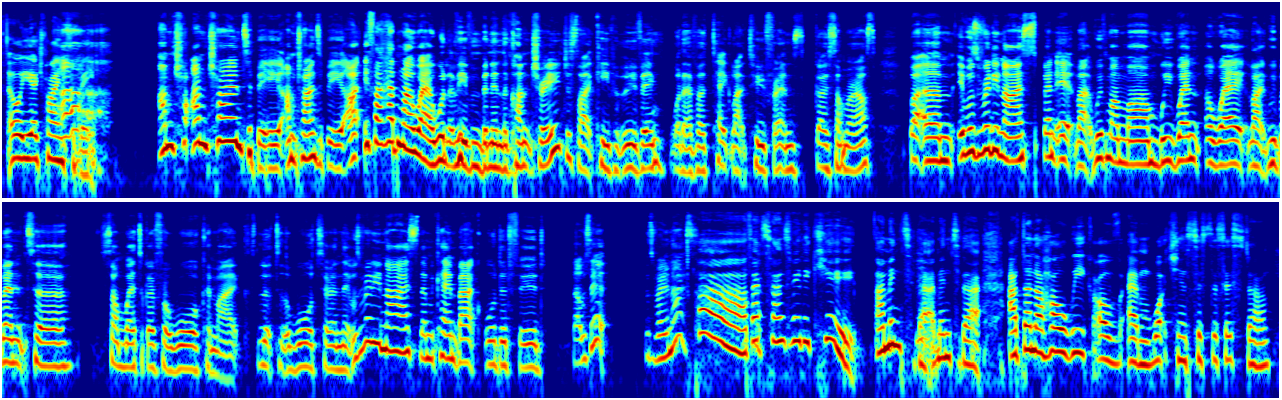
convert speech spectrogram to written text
Or you're trying to be. I'm try- I'm trying to be. I'm trying to be. I, if I had my way, I wouldn't have even been in the country. Just like keep it moving, whatever. Take like two friends, go somewhere else. But um, it was really nice. Spent it like with my mom. We went away. Like we went to somewhere to go for a walk and like looked at the water, and it was really nice. Then we came back, ordered food. That was it. It was very nice. Oh, that sounds really cute. I'm into that. I'm into that. I've done a whole week of um watching Sister Sister.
